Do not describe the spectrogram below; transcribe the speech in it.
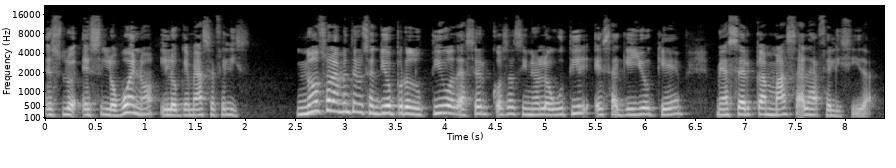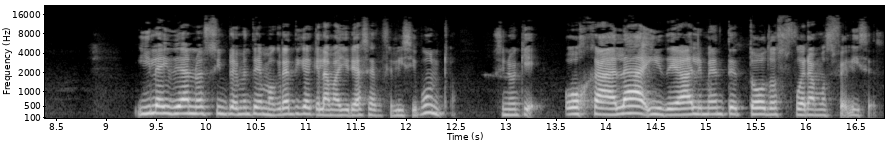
es lo, es lo bueno y lo que me hace feliz no solamente en un sentido productivo de hacer cosas, sino lo útil es aquello que me acerca más a la felicidad. Y la idea no es simplemente democrática que la mayoría sea feliz y punto, sino que ojalá idealmente todos fuéramos felices.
